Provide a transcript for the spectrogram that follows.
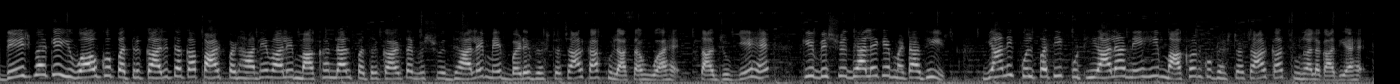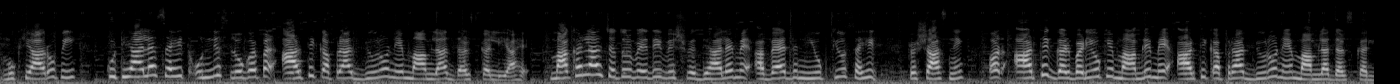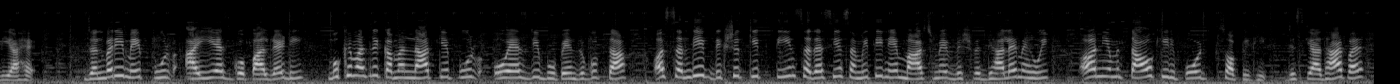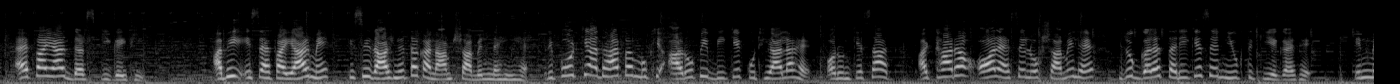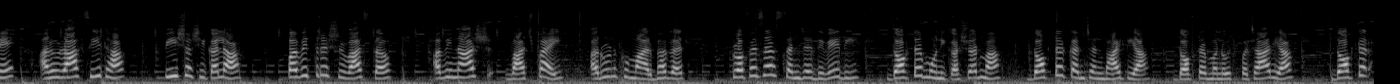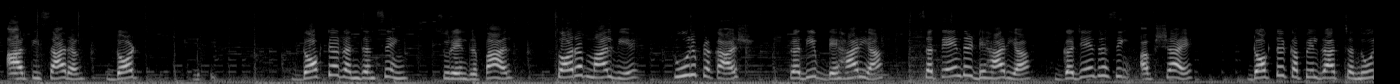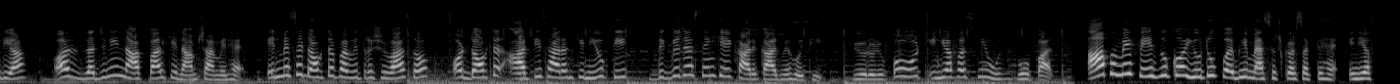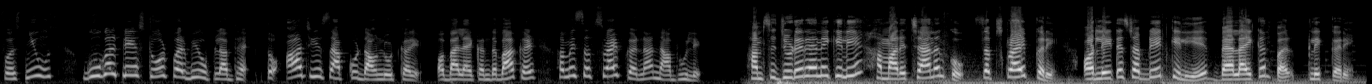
देश भर के युवाओं को पत्रकारिता का पाठ पढ़ाने वाले माखनलाल पत्रकारिता विश्वविद्यालय में बड़े भ्रष्टाचार का खुलासा हुआ है। ताजुब ये है कि विश्वविद्यालय के मठाधीश, यानी कुलपति कुठियाला ने ही माखन को भ्रष्टाचार का चूना लगा दिया है। मुख्य आरोपी कुठियाला सहित 19 लोगों पर आर्थिक अपराध ब्यूरो ने मामला दर्ज कर लिया है। माखनलाल चतुर्वेदी विश्वविद्यालय में अवैध नियुक्तियों सहित प्रशासनिक और आर्थिक गड़बड़ियों के मामले में आर्थिक अपराध ब्यूरो ने मामला दर्ज कर लिया है। जनवरी में पूर्व आईएएस गोपाल रेड्डी, मुख्यमंत्री कमलनाथ के पूर्व ओएसडी भूपेंद्र गुप्ता और संदीप दीक्षित की तीन सदस्यीय समिति ने मार्च में विश्वविद्यालय में हुई अनियमितताओं की रिपोर्ट सौंपी थी, जिसके आधार पर एफआईआर दर्ज की गई थी। अभी इस एफआईआर में किसी राजनेता का नाम शामिल नहीं है। रिपोर्ट के आधार पर मुख्य आरोपी बी के कुठियाला है और उनके साथ 18 और ऐसे लोग शामिल हैं जो गलत तरीके से नियुक्त किए गए थे। इनमें अनुराग सीठा, P Shashikala Pavitra Srivastava, Avinash Vajpayee, Arun Kumar Bhagat, professor Sanjay Dwivedi, doctor Monika Sharma, doctor Kanchan Bhatia, doctor Manoj Pacharia, doctor Aarti Sarang doctor Ranjan Singh, Surendra Pal, Saurabh Malviya Surya Prakash Pradeep Deharia, Satyendra Deharia, Gajendra Singh Awashay doctor Kapil Raj Chandoriya और रजनी नागपाल के नाम शामिल है। इनमें से doctor पवित्र श्रीवास्तव और doctor Aarti Sarang की नियुक्ति दिग्विजय सिंह के कार्यकाल में हुई थी। Bureau report, India first news, Bhopal. आप हमें फेसबुक और यूट्यूब पर भी मैसेज कर सकते हैं। India first news Google Play Store पर भी उपलब्ध है। तो आज इस ऐप को डाउनलोड करें और बेल आइकन दबाकर हमें सब्सक्राइब करना ना भूलें। हमसे जुड़े रहने के लिए हमारे चैनल को सब्सक्राइब करें और लेटेस्ट अपडेट के लिए बेल आइकन पर क्लिक करें।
